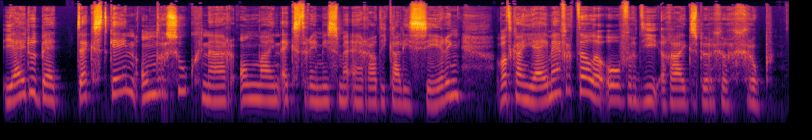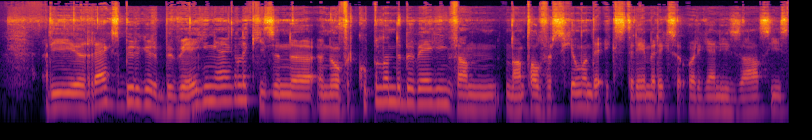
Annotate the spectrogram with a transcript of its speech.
Jij doet bij Textgain onderzoek naar online extremisme en radicalisering. Wat kan jij mij vertellen over die Rijksburgergroep? Die Rijksburgerbeweging eigenlijk is een, eh, een overkoepelende beweging van een aantal verschillende extreemrechtse organisaties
